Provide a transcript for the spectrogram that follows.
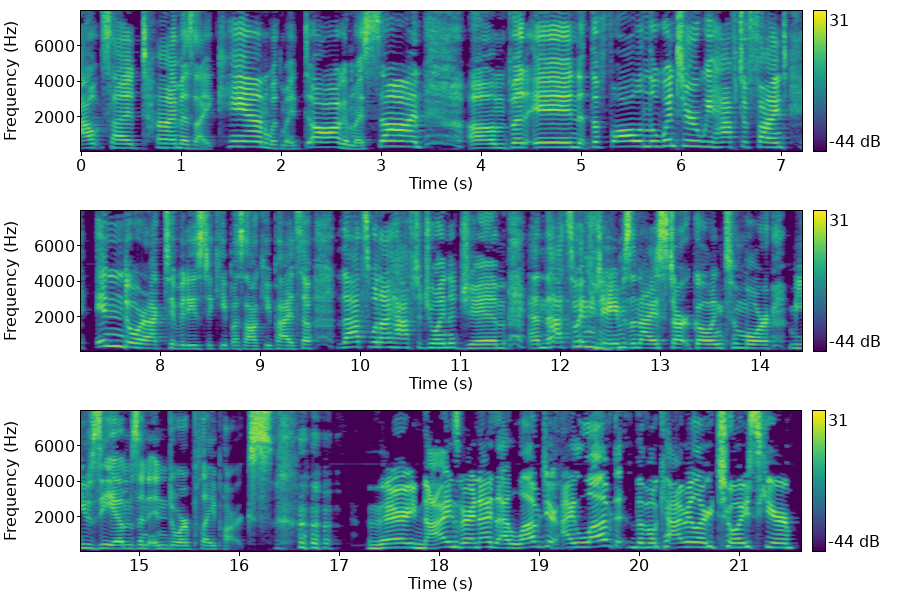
outside time as I can with my dog and my son. Um, but in the fall and the winter, we have to find indoor activities to keep us occupied. So that's when I have to join a gym and that's when James James and I start going to more museums and indoor play parks. Very nice. Very nice. I loved your, I loved the vocabulary choice here.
